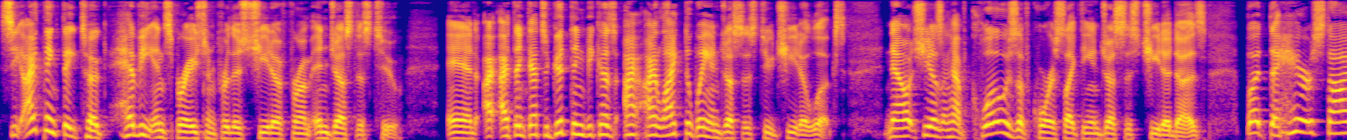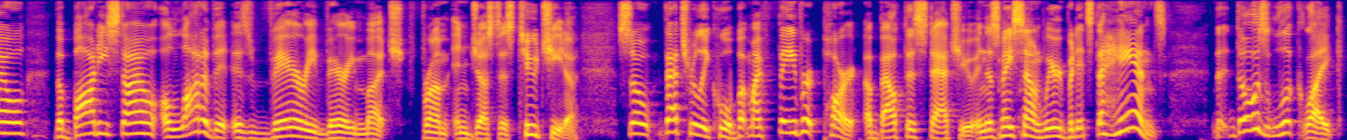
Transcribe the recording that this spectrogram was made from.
See, I think they took heavy inspiration for this cheetah from Injustice 2. And I, I think that's a good thing because I, I like the way Injustice 2 Cheetah looks. Now, she doesn't have clothes, of course, like the Injustice Cheetah does, but the hairstyle, the body style, a lot of it is very, very much from Injustice 2 Cheetah. So that's really cool. But my favorite part about this statue, and this may sound weird, but it's the hands. Th- those look like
